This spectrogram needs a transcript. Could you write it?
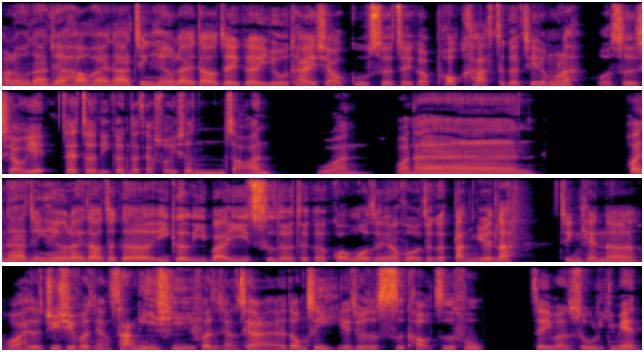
Hello，大家好，欢迎大家今天又来到这个犹太小故事这个 Podcast 这个节目了。我是小叶，在这里跟大家说一声早安、午安、晚安。欢迎大家今天又来到这个一个礼拜一次的这个管我怎样活这个单元啦。今天呢，我还是继续分享上一期分享下来的东西，也就是《思考致富》这一本书里面，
